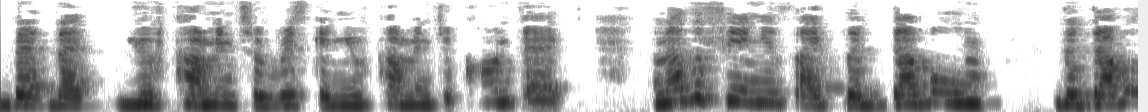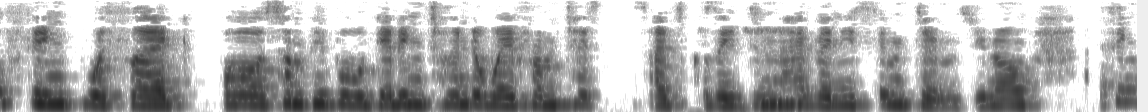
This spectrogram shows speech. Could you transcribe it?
that, that you've come into risk and you've come into contact. Another thing is like the double, the double thing with like, oh, some people were getting turned away from test sites because they didn't mm-hmm. have any symptoms. You know, I think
